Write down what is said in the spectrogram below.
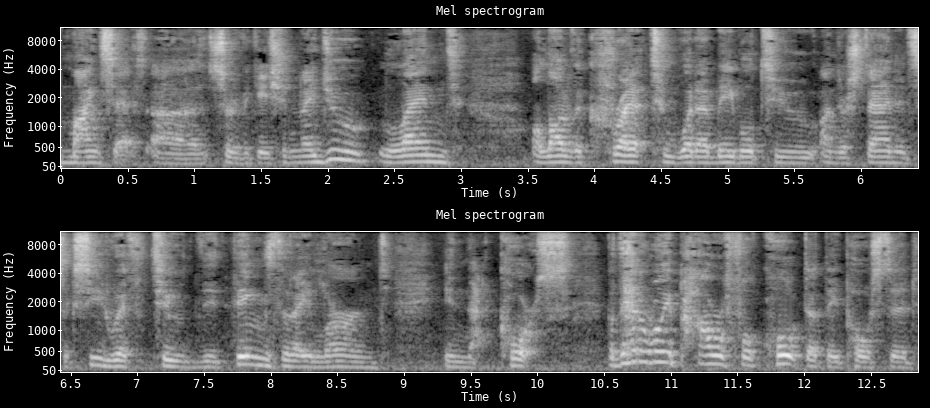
mindset uh, certification, and I do lend a lot of the credit to what I'm able to understand and succeed with to the things that I learned in that course. But they had a really powerful quote that they posted,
